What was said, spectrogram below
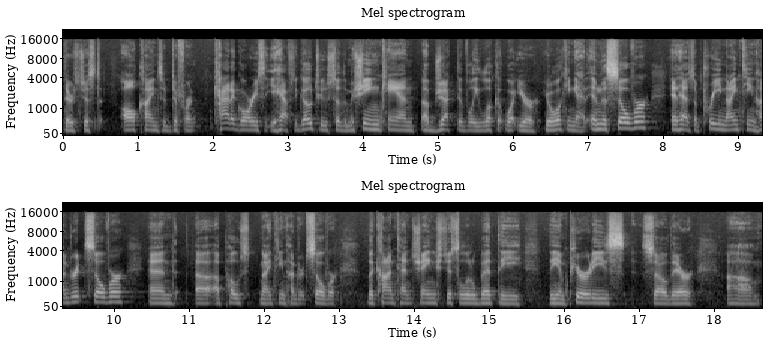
There's just all kinds of different categories that you have to go to so the machine can objectively look at what you're you're looking at. In the silver, it has a pre-1900 silver and uh, a post-1900 silver. The content changed just a little bit. The the impurities, so they're um,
